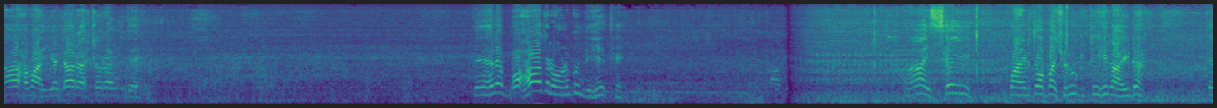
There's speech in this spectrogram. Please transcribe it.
ਆ ਹਵਾਈ ਅੱਡਾ ਰੈਸਟੋਰੈਂਟ ਜੇ। ਤੇ ਇਹਨੇ ਬਹੁਤ ਰੌਣਕ ਹੁੰਦੀ ਸੀ ਇੱਥੇ। ਆ ਇਸੇ ਹੀ ਪੁਆਇੰਟ ਤੋਂ ਆਪਾਂ ਸ਼ੁਰੂ ਕੀਤੀ ਸੀ ਰਾਈਡ ਤੇ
